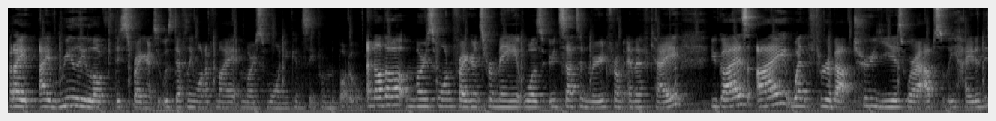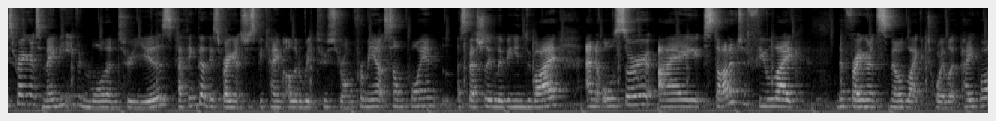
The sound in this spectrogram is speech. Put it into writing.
But I, I really loved this fragrance. It was definitely one of my most worn, you can see from the bottle. Another most worn fragrance from me was Oud Satin Mood from MFK. You guys, I went through about two years where I absolutely hated this fragrance, maybe even more than two years. I think that this fragrance just became a little bit too strong for me at some point, especially living in Dubai. And also I started to feel like the fragrance smelled like toilet paper.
